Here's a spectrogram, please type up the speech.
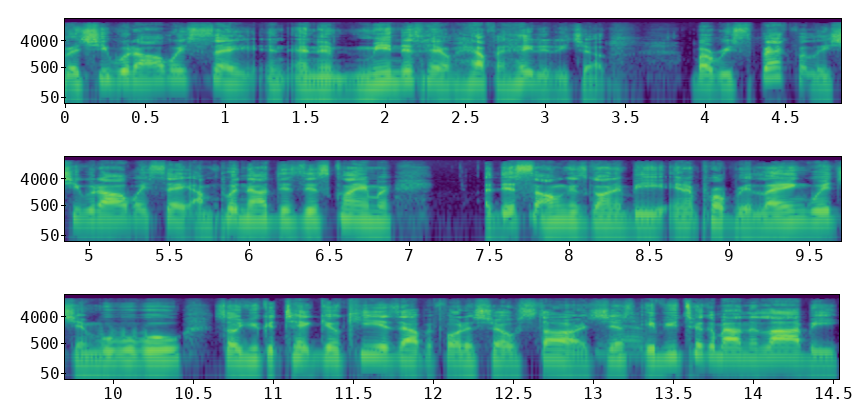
But she would always say, and, and then me and this heifer hated each other. But respectfully, she would always say, I'm putting out this disclaimer. Uh, This song is going to be inappropriate language and woo woo woo. So you could take your kids out before the show starts. Just Yeah. if you took them out in the lobby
